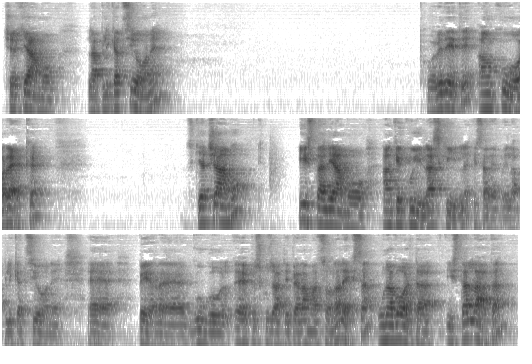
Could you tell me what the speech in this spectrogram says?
cerchiamo l'applicazione, come vedete, Ancuo Rec, schiacciamo Installiamo anche qui la skill, che sarebbe l'applicazione eh, per, eh, Google, eh, scusate, per Amazon Alexa. Una volta installata,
